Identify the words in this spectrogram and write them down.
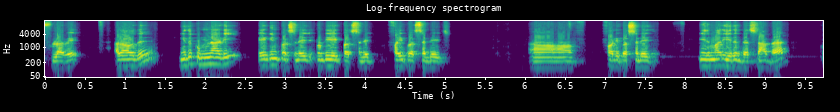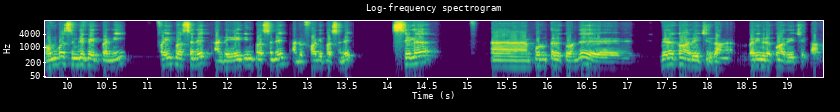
ஃபுல்லாவே அதாவது இதுக்கு முன்னாடி eighteen percentage twenty eight percentage five percentage forty percentage இது மாதிரி இருந்த ஸ்லாபை ரொம்ப சிம்பிளிஃபைட் பண்ணி five percentage and eighteen percentage and forty percentage சில பொருட்களுக்கு வந்து விளக்கம் அறிவிச்சிருக்காங்க. வரி விளக்கம் அறிவிச்சிருக்காங்க.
